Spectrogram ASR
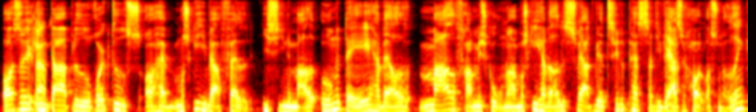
også en, der er blevet rygtet og have måske i hvert fald i sine meget unge dage har været meget fremme i skoene, og måske har været lidt svært ved at tilpasse sig diverse ja. hold og sådan noget, ikke?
